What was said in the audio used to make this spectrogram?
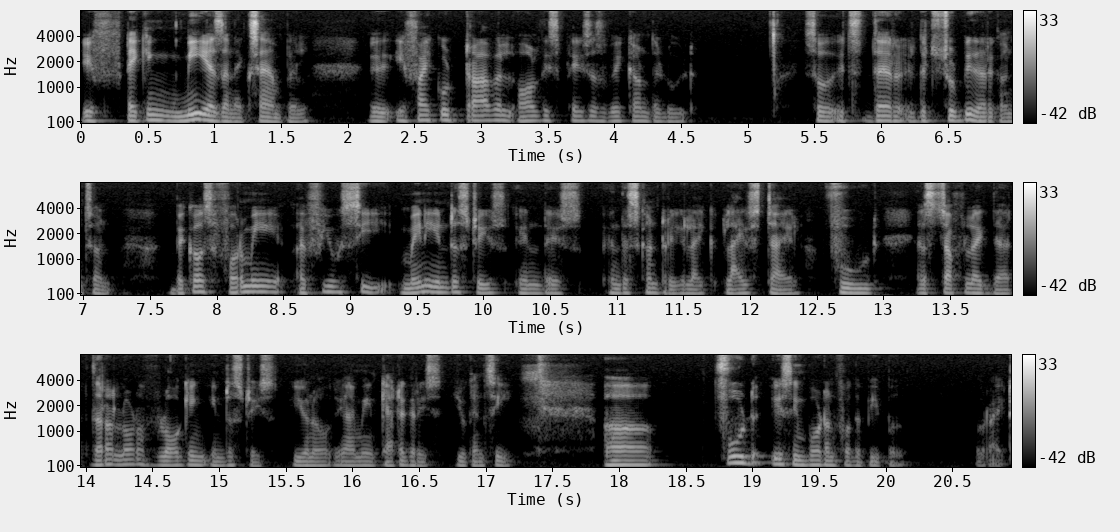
if taking me as an example, if I could travel all these places, why can't they do it? So it's their that should be their concern. Because for me, if you see many industries in this in this country, like lifestyle, food, and stuff like that, there are a lot of vlogging industries. You know, I mean categories you can see. Uh, food is important for the people, right?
